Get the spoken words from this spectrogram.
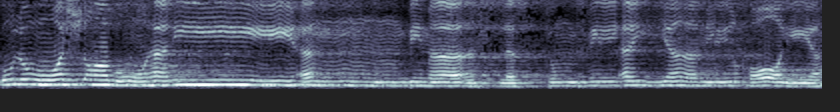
كلوا واشربوا هنيئا بما أسلفتم في الأيام الخالية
